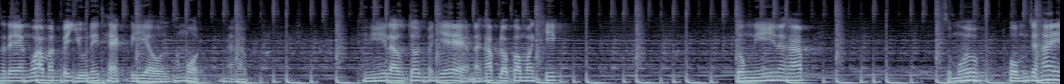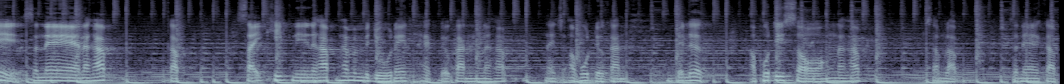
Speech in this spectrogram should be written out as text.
แสดงว่ามันไปอยู่ในแท็กเดียวทั้งหมดนะครับ ทีนี้เราจะมาแยกนะครับ เราก็มาคลิก ตรงนี้นะครับ สมมติผมจะให้สแนนะครับ กับไซส์คลิกนี้นะครับ ให้มันไปอยู่ในแท็กเดียวกันนะครับ ในเอาพุทเดียวกันผมจะเลือก เอาพุทที่ 2 นะครับสำหรับสแนกับ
